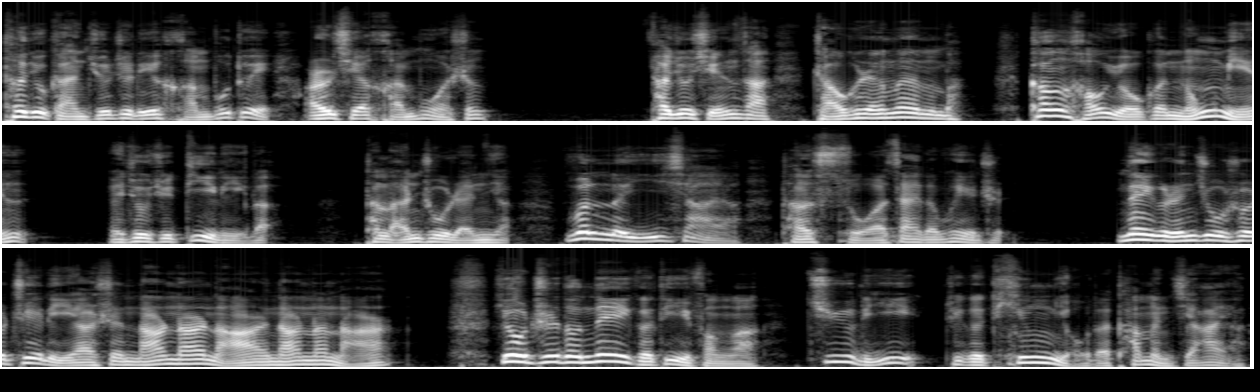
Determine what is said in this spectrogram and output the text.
他就感觉这里很不对，而且很陌生，他就寻思找个人问问吧。刚好有个农民，也就去地里了。他拦住人家，问了一下呀，他所在的位置。那个人就说这里啊是哪哪哪哪哪哪。要知道那个地方啊，距离这个听友的他们家呀，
